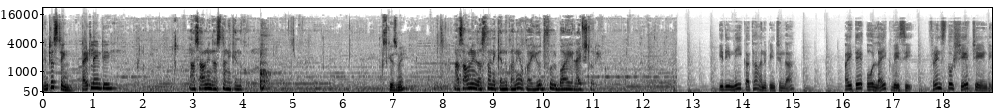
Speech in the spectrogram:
ఇంట్రెస్టింగ్ టైటిల్ ఏంటి? నా సావు నేను చేస్తా నీకెందుకు? ఎక్స్క్యూజ్ మీ నా సావు నేను చేస్తా నీకెందుకు అని ఒక యూత్ఫుల్ బాయ్ లైఫ్ స్టోరీ ఇది నీ కథ అనిపించిందా? అయితే ఓ లైక్ వేసి ఫ్రెండ్స్తో షేర్ చేయండి.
